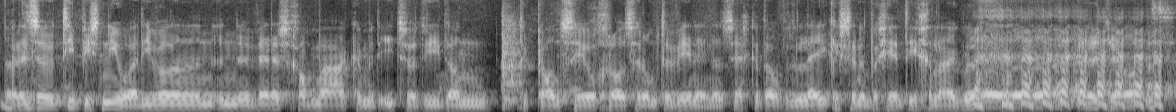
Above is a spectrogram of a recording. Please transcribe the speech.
Maar dit is zo typisch nieuw. Hè? Die willen een, een, weddenschap maken met iets wat die dan de kansen heel groot zijn om te winnen. En dan zeg ik het over de Lakers en dan begint hij gelijk. met, Weet je wel? Dat-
